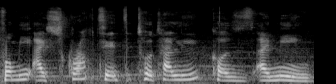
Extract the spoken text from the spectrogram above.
For me, I scrapped it totally because I mean,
